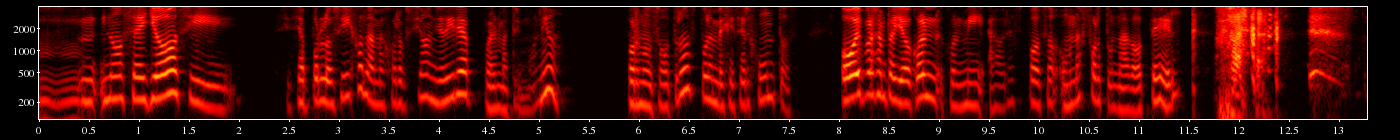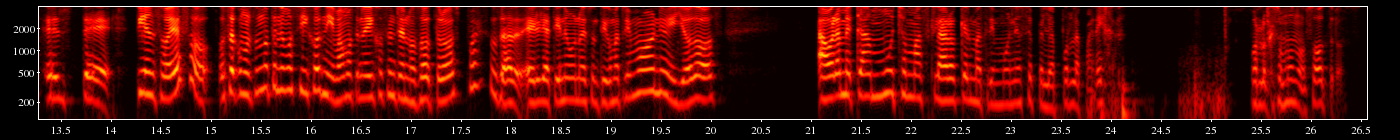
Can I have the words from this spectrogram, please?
No sé yo si, si sea por los hijos la mejor opción. Yo diría por el matrimonio, por nosotros, por envejecer juntos. Hoy, por ejemplo, yo con, con mi ahora esposo, un afortunado él, este, pienso eso. O sea, como nosotros no tenemos hijos ni vamos a tener hijos entre nosotros, pues, o sea, él ya tiene uno de su antiguo matrimonio y yo dos. Ahora me queda mucho más claro que el matrimonio se pelea por la pareja, por lo que somos nosotros.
